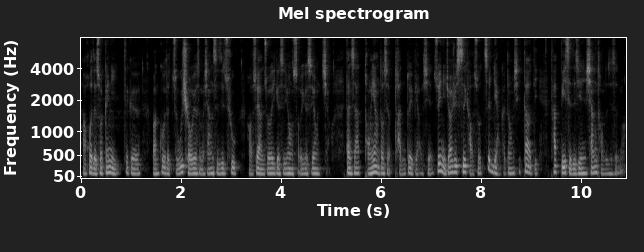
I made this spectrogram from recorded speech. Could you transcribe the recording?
啊？或者说跟你这个玩过的足球有什么相似之处？好，虽然说一个是用手，一个是用脚，但是它同样都是有团队表现，所以你就要去思考说，这两个东西到底它彼此之间相同的是什么？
